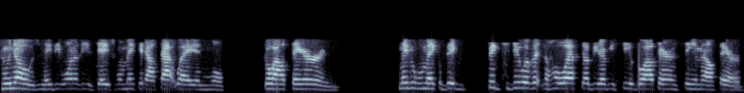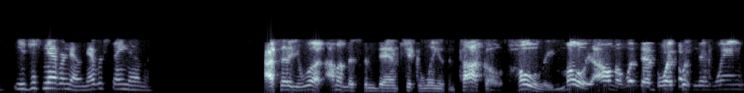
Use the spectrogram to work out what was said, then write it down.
who knows? Maybe one of these days we'll make it out that way and we'll go out there and maybe we'll make a big big to do of it and the whole FWWC will go out there and see him out there. You just never know. Never say never. I tell you what, I'm gonna miss them damn chicken wings and tacos. Holy moly! I don't know what that boy put in them wings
